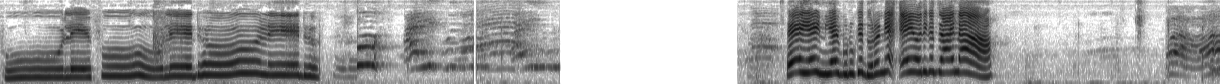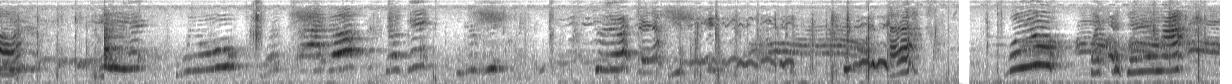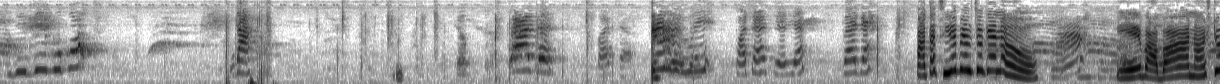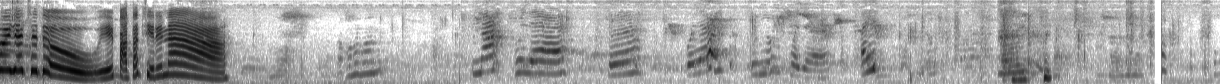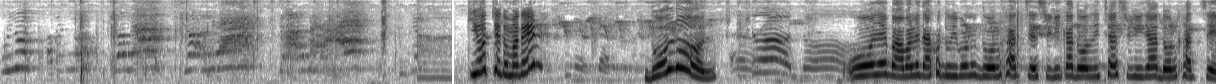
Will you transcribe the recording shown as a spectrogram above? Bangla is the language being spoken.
ফুলে ফুলে ঢোলে ঢো এই এই নিয়ে বুড়ুকে ধরে নিয়ে এই ওদিকে যায় না। পাতা ছিঁড়ে ফেলছো কেন? এ বাবা নষ্ট হয়ে যাচ্ছে তো। এ পাতা ছেড়ে না। কি হচ্ছে তোমাদের? দোল দোল? ওরে বাবালে দেখো দুই বোন দোল খাচ্ছে, শ্রীনিকা দোল দিচ্ছে আর শ্রীনিজা দোল খাচ্ছে।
